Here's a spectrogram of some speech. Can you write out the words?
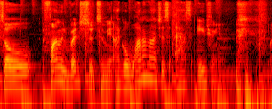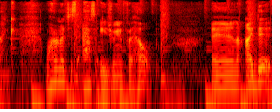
So finally registered to me. I go, why don't I just ask Adrian? like, why don't I just ask Adrian for help? And I did.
